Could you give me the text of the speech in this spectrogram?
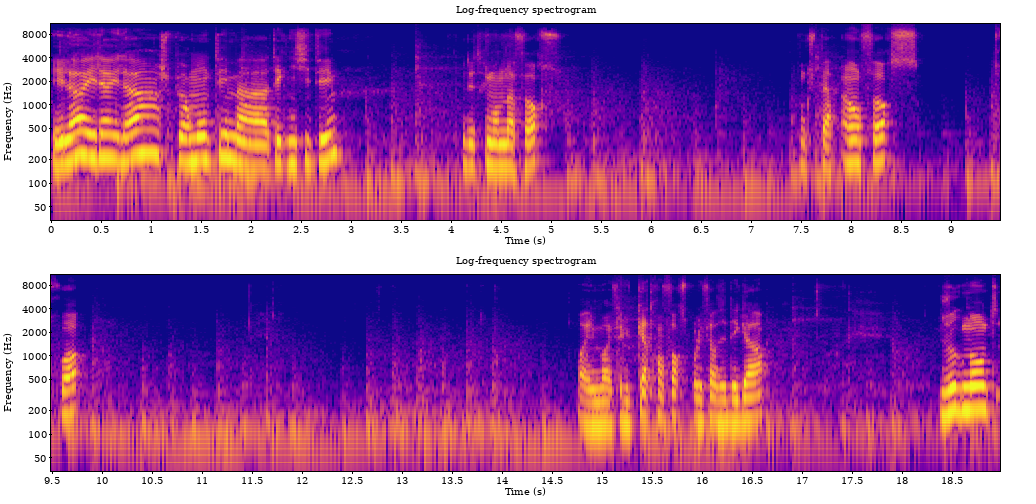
Et là, et là, et là, je peux remonter ma technicité au détriment de ma force. Donc je perds 1 en force, 3. Bon, il m'aurait fallu 4 en force pour lui faire des dégâts. J'augmente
